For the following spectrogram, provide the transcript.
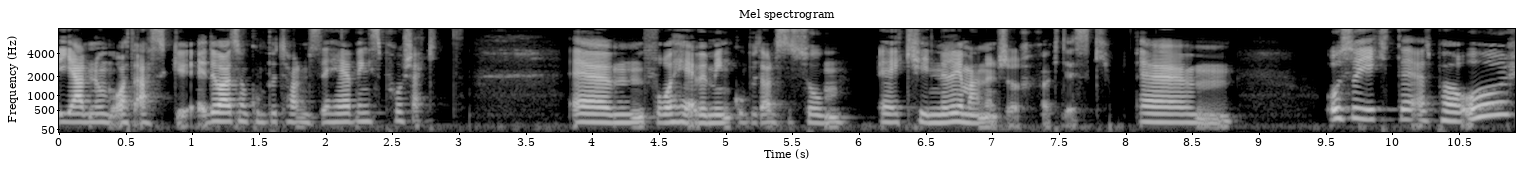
Gjennom at jeg skulle Det var et sånn kompetansehevingsprosjekt um, for å heve min kompetanse som uh, kvinnelig manager, faktisk. Um, og så gikk det et par år,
